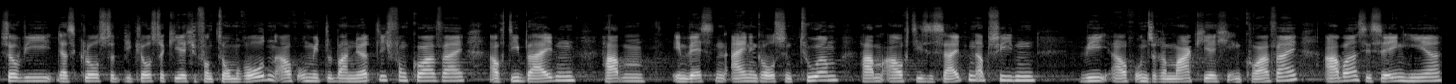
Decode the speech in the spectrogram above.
sowie das Kloster, die Klosterkirche von Tomroden, auch unmittelbar nördlich von Corvey. Auch die beiden haben im Westen einen großen Turm, haben auch diese Seitenabschieden wie auch unsere Markkirche in Corvey. Aber Sie sehen hier,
